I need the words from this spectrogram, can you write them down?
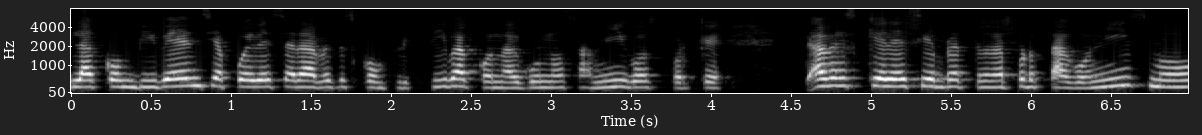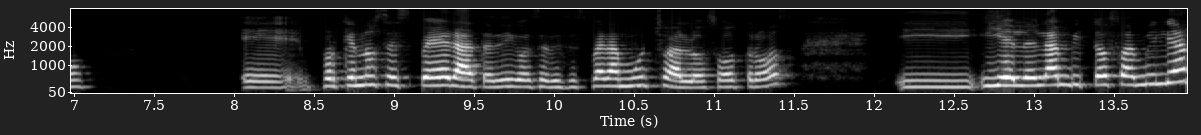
la convivencia puede ser a veces conflictiva con algunos amigos porque a veces quiere siempre tener protagonismo, eh, porque no se espera, te digo, se desespera mucho a los otros. Y, en el ámbito familiar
